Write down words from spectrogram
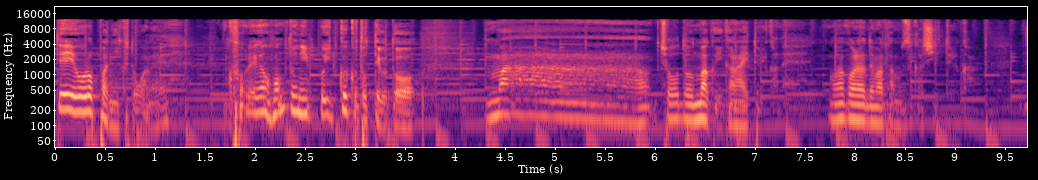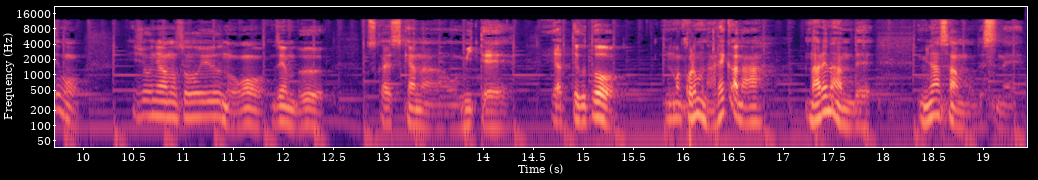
てヨーロッパに行くとかね。これが本当に一歩一個一個取っていくとまあちょうどうまくいかないというかね。これでまた難しいというか。でも非常にあのそういうのを全部スカイスキャナーを見てやっていくと、まあ、これも慣れかな。慣れなんで皆さんもですね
